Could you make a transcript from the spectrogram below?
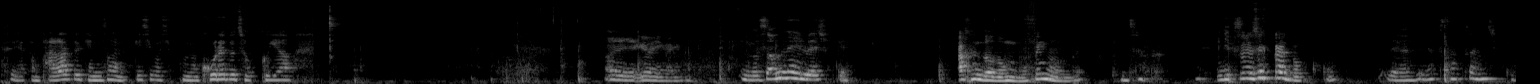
그 약간 발라드 감성을 느끼시고 싶으면 고래도 좋고요. 아 이거 이거 이거. 이거 썸네일로 해줄게. 아 근데 나 너무 못생겼는데? 괜찮아. 입술 색깔도 없고. 내가 합- 합산해줄게.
